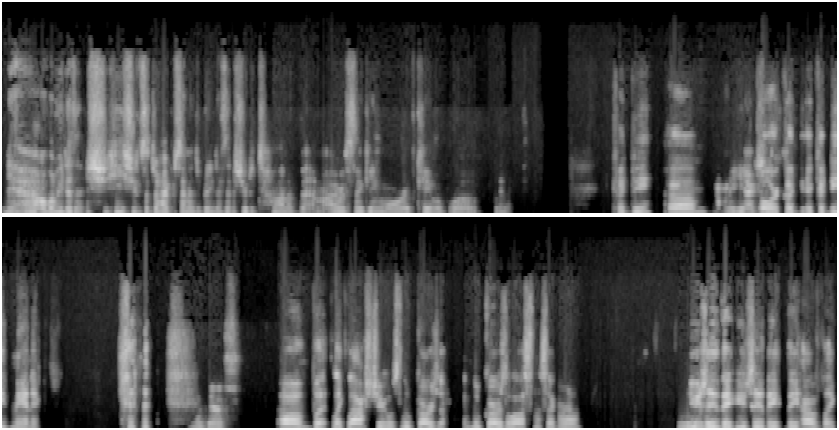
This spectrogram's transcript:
Yeah, although he doesn't, sh- he shoots such a high percentage, but he doesn't shoot a ton of them. I was thinking more of Caleb Love. But... Could be. Um, How many he actually? Or it could it could be Manek. I guess. Um, but like last year, it was Luka Garza, and Luka Garza lost in the second round. Usually, they usually they they have like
